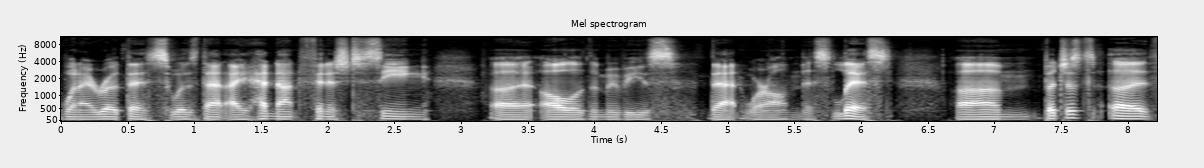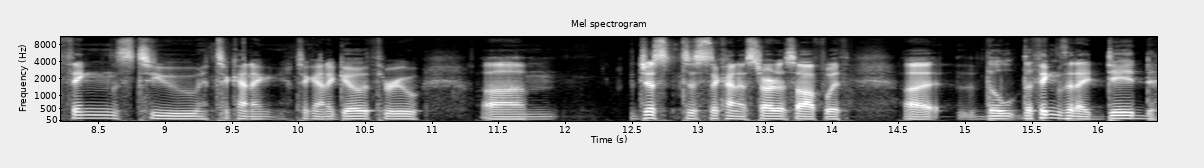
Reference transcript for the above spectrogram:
when I wrote this was that I had not finished seeing uh, all of the movies that were on this list. Um, but just uh, things to to kind of to kind of go through. Um, just just to kind of start us off with uh, the the things that I did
